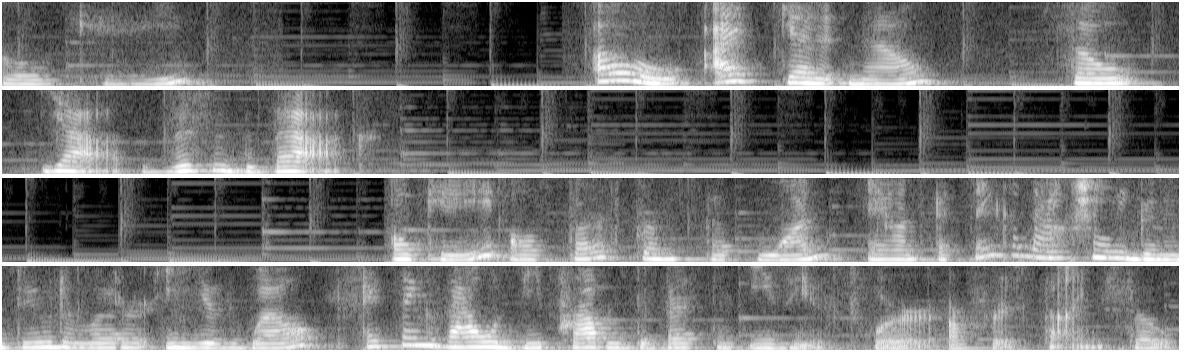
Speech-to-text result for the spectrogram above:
Okay. Oh, I get it now. So, yeah, this is the back. Okay, I'll start from step one and I think I'm actually gonna do the letter E as well. I think that would be probably the best and easiest for our first time. So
